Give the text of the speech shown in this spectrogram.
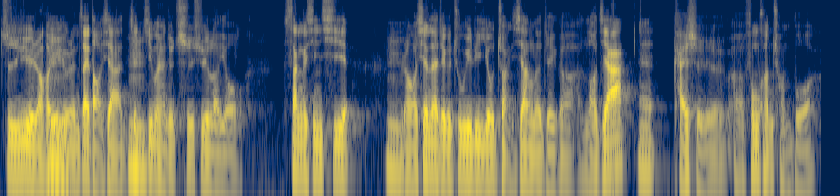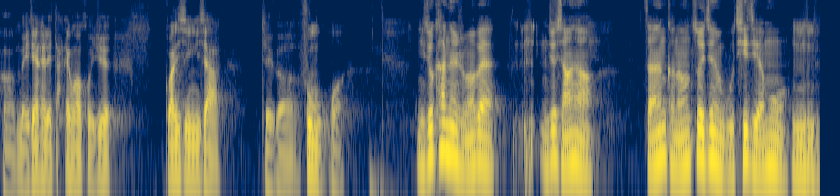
治愈，然后又有人再倒下，这嗯。基本上就持续了有三个星期。嗯，然后现在这个注意力又转向了这个老家，哎，开始呃疯狂传播啊、每天还得打电话回去关心一下这个父母，你就看那什么呗，你就想想，咱可能最近五期节目，嗯，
